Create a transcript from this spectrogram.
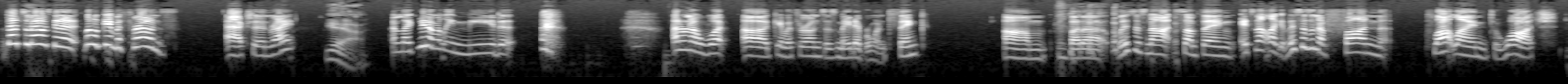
That's what I was gonna. Little Game of Thrones action, right? Yeah, I'm like, we don't really need. I don't know what uh, Game of Thrones has made everyone think, um, but uh, this is not something. It's not like this isn't a fun plot line to watch.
